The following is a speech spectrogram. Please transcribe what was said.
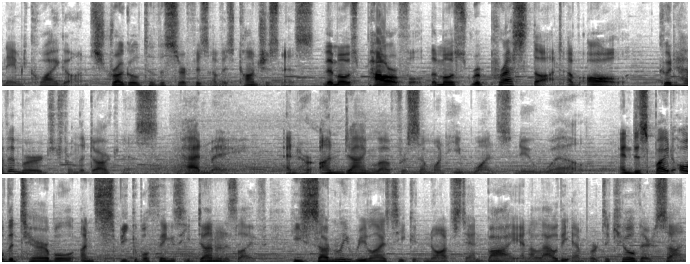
named Qui-Gon struggled to the surface of his consciousness. The most powerful, the most repressed thought of all could have emerged from the darkness. Padme, and her undying love for someone he once knew well. And despite all the terrible, unspeakable things he'd done in his life, he suddenly realized he could not stand by and allow the Emperor to kill their son.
